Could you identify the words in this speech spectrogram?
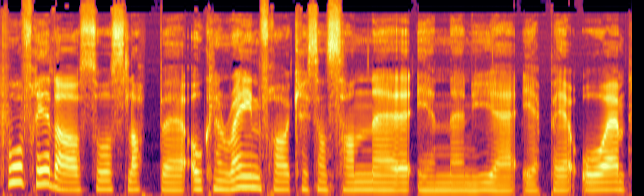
På fredag så slapp eh, Oakland Rain fra Kristiansand eh, en eh, ny EP, og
